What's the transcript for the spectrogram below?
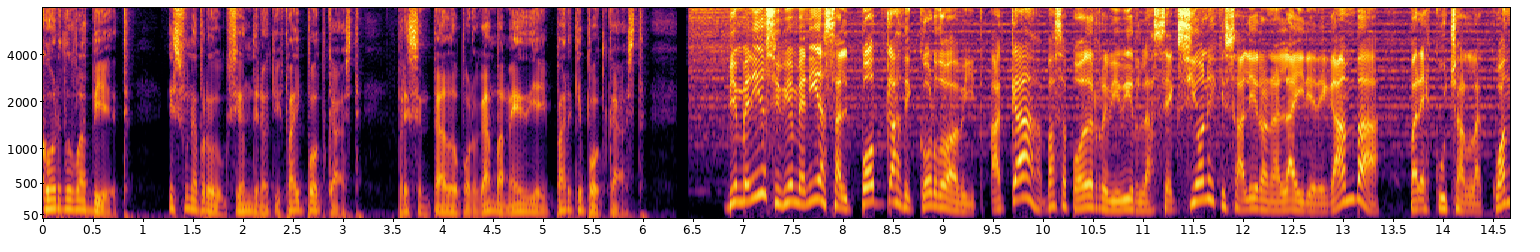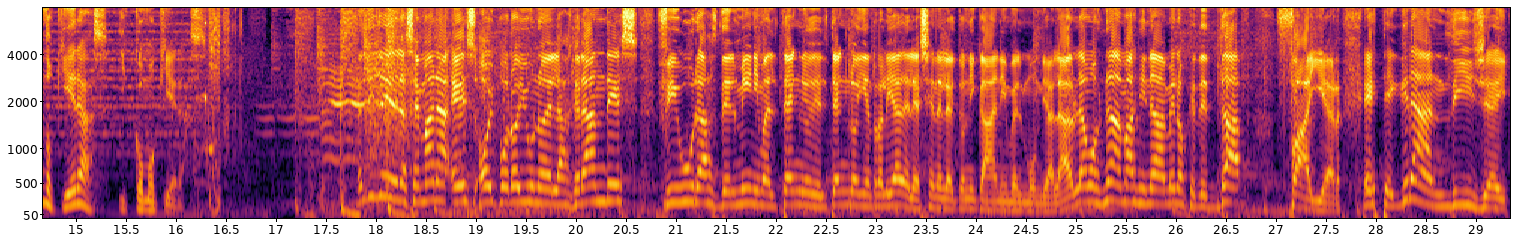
Córdoba Beat es una producción de Notify Podcast, presentado por Gamba Media y Parque Podcast. Bienvenidos y bienvenidas al podcast de Córdoba Beat. Acá vas a poder revivir las secciones que salieron al aire de Gamba para escucharla cuando quieras y como quieras. El DJ de la semana es hoy por hoy una de las grandes figuras del minimal techno y del techno y en realidad de la escena electrónica a nivel mundial. Hablamos nada más ni nada menos que de Dub Fire, este gran DJ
